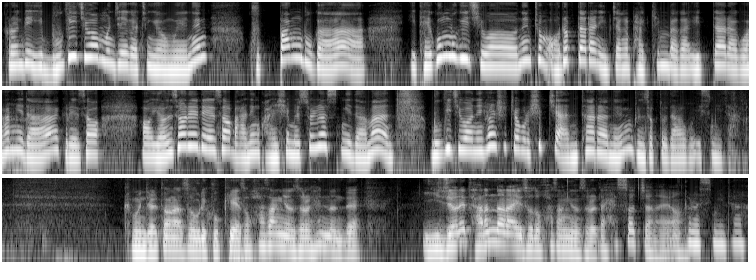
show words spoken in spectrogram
그런데 이 무기 지원 문제 같은 경우에는 국방부가 이 대공무기 지원은 좀 어렵다라는 입장을 밝힌 바가 있다라고 합니다. 그래서 어, 연설에 대해서 많은 관심을 쏠렸습니다만 무기 지원은 현실적으로 쉽지 않다라는 분석도 나오고 있습니다. 그 문제를 떠나서 우리 국회에서 화상 연설을 했는데 이전에 다른 나라에서도 화상 연설을 다 했었잖아요. 그렇습니다.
